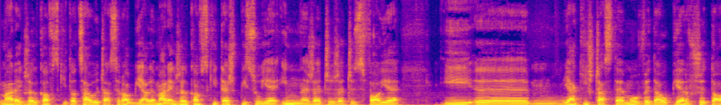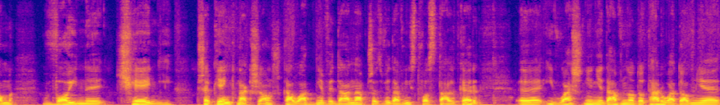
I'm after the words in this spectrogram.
Marek Żelkowski to cały czas robi, ale Marek Żelkowski też pisuje inne rzeczy, rzeczy swoje i yy, jakiś czas temu wydał pierwszy tom Wojny Cieni. Przepiękna książka, ładnie wydana przez wydawnictwo Stalker. E, I właśnie niedawno dotarła do mnie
